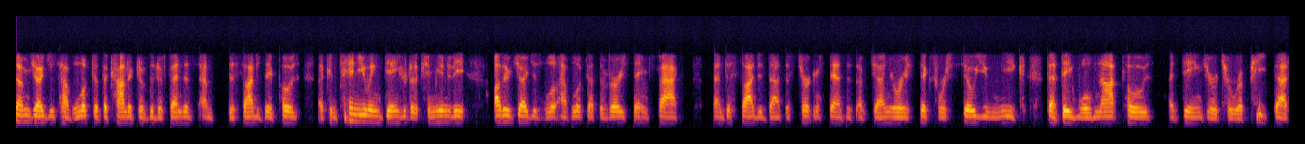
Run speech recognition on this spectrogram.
Some judges have looked at the conduct of the defendants and decided they pose a continuing danger to the community. Other judges have looked at the very same facts and decided that the circumstances of January 6th were so unique that they will not pose a danger to repeat that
